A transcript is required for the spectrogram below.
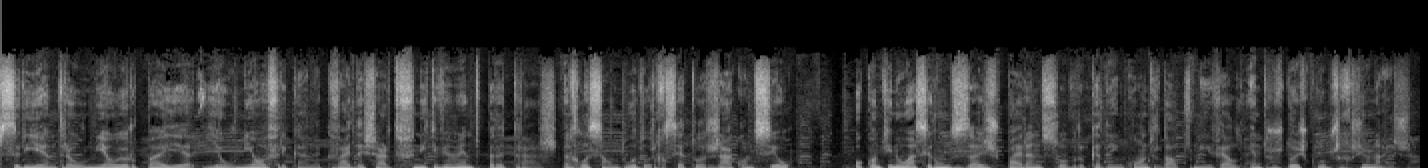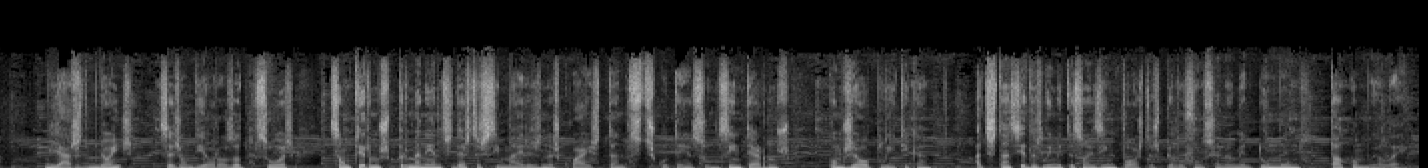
parceria entre a União Europeia e a União Africana que vai deixar definitivamente para trás a relação doador-receptor já aconteceu? Ou continua a ser um desejo pairando sobre cada encontro de alto nível entre os dois clubes regionais? Milhares de milhões, sejam de euros ou de pessoas, são termos permanentes destas cimeiras nas quais tanto se discutem assuntos internos como geopolítica, à distância das limitações impostas pelo funcionamento do mundo tal como ele é.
